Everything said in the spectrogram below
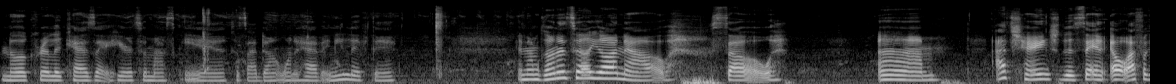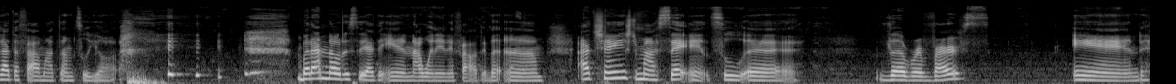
no acrylic has adhered to my skin because I don't want to have any lifting. And I'm gonna tell y'all now. So, um, I changed the setting. Oh, I forgot to file my thumb too, y'all. but I noticed it at the end and I went in and filed it. But um, I changed my setting to uh the reverse, and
